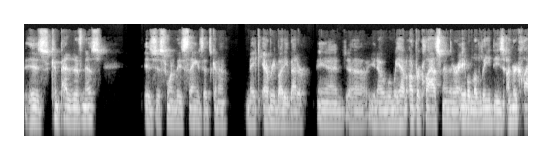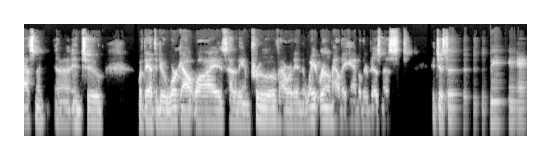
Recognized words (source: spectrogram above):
his competitiveness is just one of these things that's going to make everybody better. And uh, you know when we have upperclassmen that are able to lead these underclassmen uh, into what they have to do workout wise how do they improve how are they in the weight room how they handle their business it just enhances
